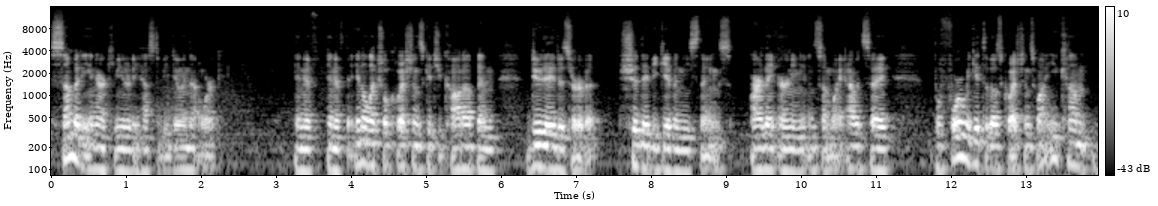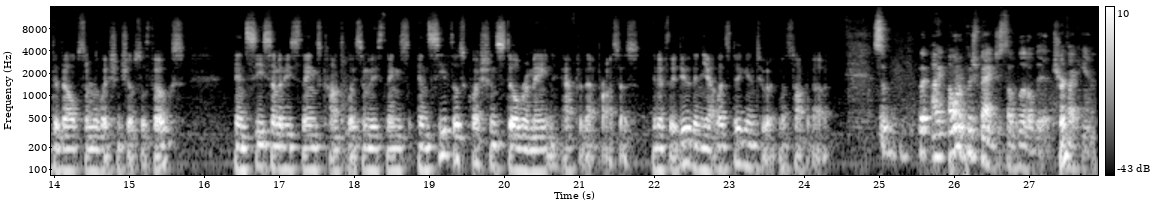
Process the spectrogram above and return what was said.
somebody in our community has to be doing that work. And if and if the intellectual questions get you caught up in do they deserve it? Should they be given these things? Are they earning it in some way? I would say before we get to those questions, why don't you come develop some relationships with folks and see some of these things, contemplate some of these things, and see if those questions still remain after that process. And if they do, then yeah, let's dig into it. Let's talk about it. So, but I, I want to push back just a little bit, Sure. if I can.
